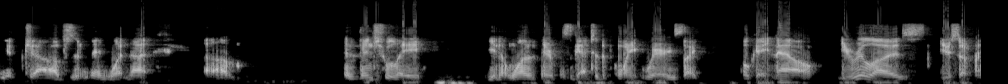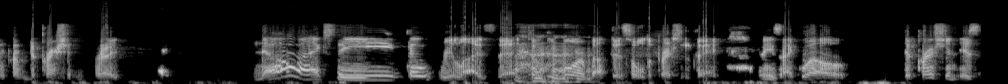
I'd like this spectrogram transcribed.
you know, jobs and, and whatnot, um, eventually, you know, one of the therapists got to the point where he's like, okay, now you realize you're suffering from depression, right? No, I actually don't realize that. Tell me more about this whole depression thing. And he's like, well, depression is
